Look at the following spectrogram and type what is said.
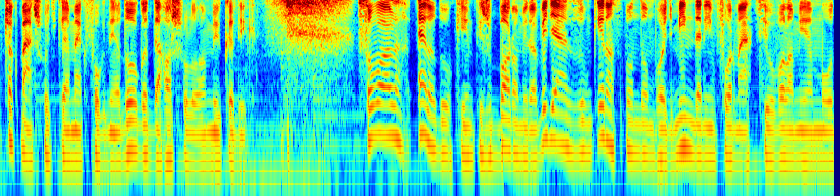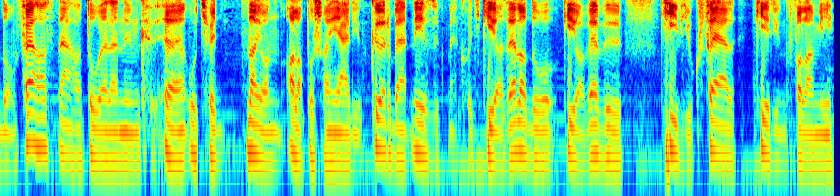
csak máshogy kell megfogni a dolgot, de hasonlóan működik. Szóval eladóként is baromira vigyázzunk. Én azt mondom, hogy minden információ valamilyen módon felhasználható ellenünk, úgyhogy nagyon alaposan járjuk körbe, nézzük meg, hogy ki az eladó, ki a vevő, hívjuk fel, kérjünk valami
